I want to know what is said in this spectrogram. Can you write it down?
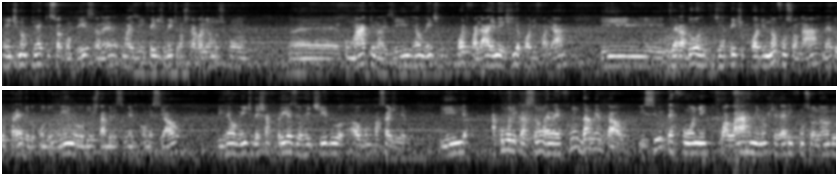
a gente não quer que isso aconteça, né? mas infelizmente nós trabalhamos com, é, com máquinas e realmente pode falhar, a energia pode falhar e o gerador de repente pode não funcionar né, do prédio, do condomínio ou do estabelecimento comercial e realmente deixar preso ou retido algum passageiro. E a comunicação ela é fundamental e se o interfone, o alarme não estiverem funcionando,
